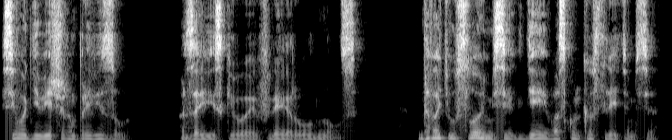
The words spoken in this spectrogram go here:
Сегодня вечером привезу. Заискивая, Флеер улыбнулся. Давайте условимся, где и во сколько встретимся.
